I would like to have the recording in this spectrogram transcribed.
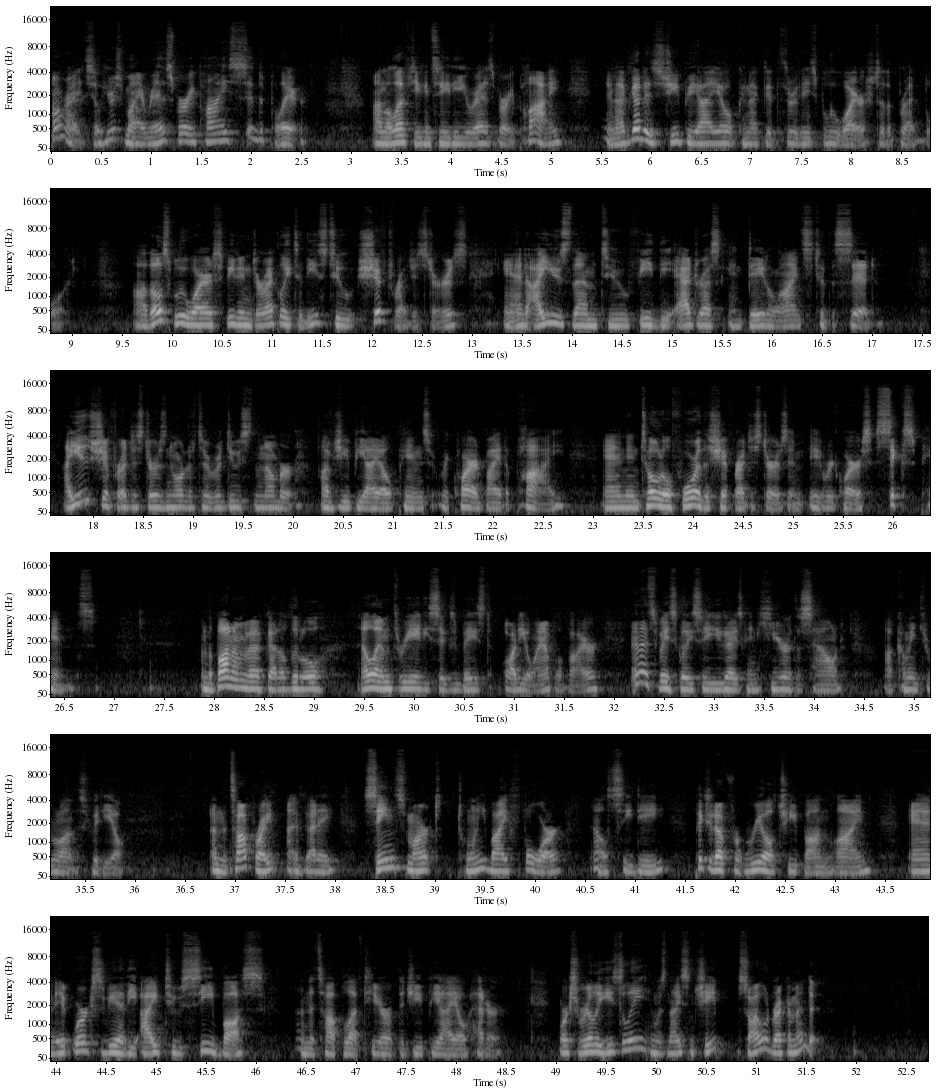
Alright, so here's my Raspberry Pi SID player. On the left you can see the Raspberry Pi, and I've got its GPIO connected through these blue wires to the breadboard. Uh, those blue wires feed in directly to these two shift registers, and I use them to feed the address and data lines to the SID. I use shift registers in order to reduce the number of GPIO pins required by the Pi, and in total for the shift registers it requires six pins. On the bottom I've got a little LM386 based audio amplifier, and that's basically so you guys can hear the sound uh, coming through on this video. On the top right, I've got a SainSmart 20 by 4 LCD, picked it up for real cheap online, and it works via the I2C bus on the top left here of the GPIO header. Works really easily, and was nice and cheap, so I would recommend it.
